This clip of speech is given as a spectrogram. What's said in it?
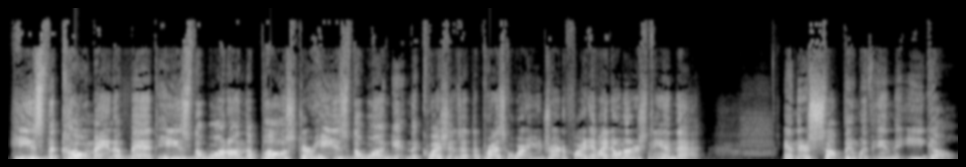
He's the co-main event. He's the one on the poster. He's the one getting the questions at the press. Why are you trying to fight him? I don't understand that. And there's something within the ego.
